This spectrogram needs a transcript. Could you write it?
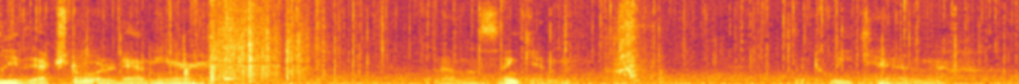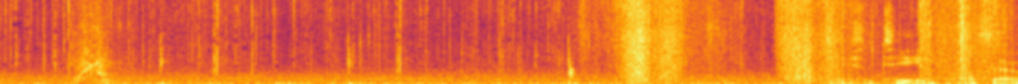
Leave the extra water down here. And I'm thinking that we can. Make some tea also.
